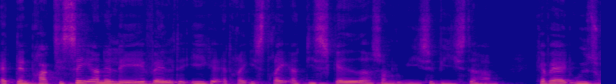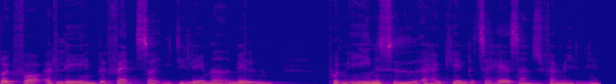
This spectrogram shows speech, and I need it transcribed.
at den praktiserende læge valgte ikke at registrere de skader, som Louise viste ham, kan være et udtryk for, at lægen befandt sig i dilemmaet mellem på den ene side, at han kendte til Hassans familie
